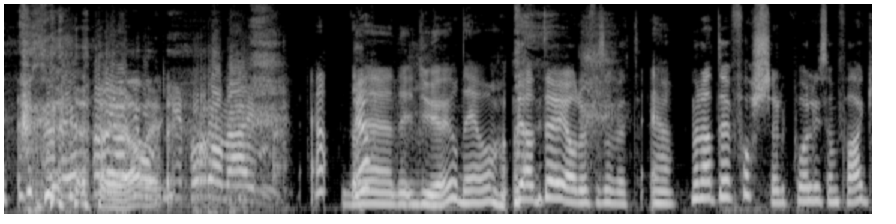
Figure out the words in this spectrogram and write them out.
Ja, vel. Ja, det, det, du gjør jo det òg. Ja, det gjør du for så vidt. Ja. Men at det er forskjell på liksom, fag.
